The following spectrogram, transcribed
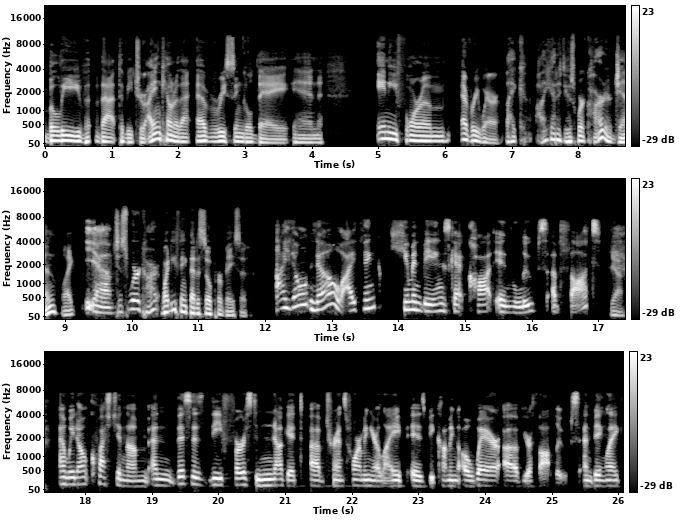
believe that to be true? I encounter that every single day in any forum everywhere. Like, all you got to do is work harder, Jen. Like, yeah, just work hard. Why do you think that is so pervasive? I don't know. I think human beings get caught in loops of thought. Yeah. And we don't question them. And this is the first nugget of transforming your life is becoming aware of your thought loops and being like,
